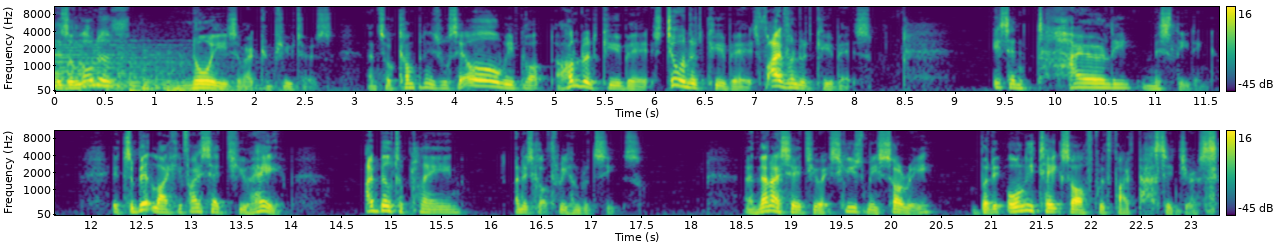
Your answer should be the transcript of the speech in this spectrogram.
There's a lot of noise about computers. And so companies will say, oh, we've got 100 qubits, 200 qubits, 500 qubits it's entirely misleading. It's a bit like if I said to you, hey, I built a plane and it's got 300 seats. And then I say to you, excuse me, sorry, but it only takes off with five passengers.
